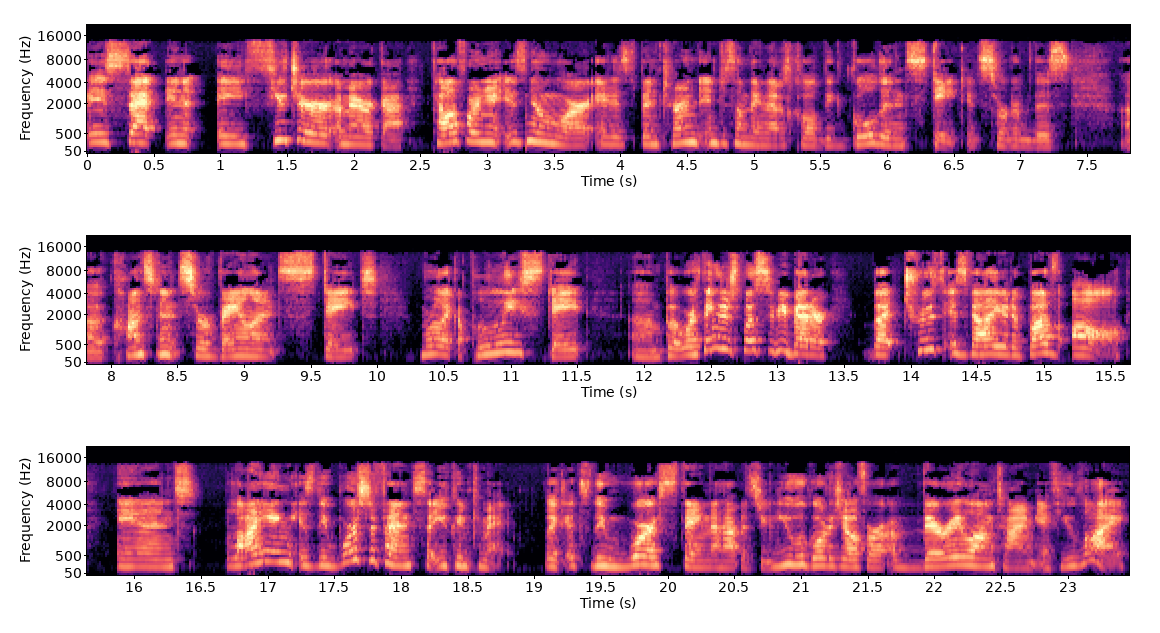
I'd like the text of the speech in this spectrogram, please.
is set in a future America. California is no more. It has been turned into something that is called the Golden State. It's sort of this uh, constant surveillance state, more like a police state, um, but where things are supposed to be better. But truth is valued above all, and lying is the worst offense that you can commit. Like it's the worst thing that happens to you. You will go to jail for a very long time if you lie.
